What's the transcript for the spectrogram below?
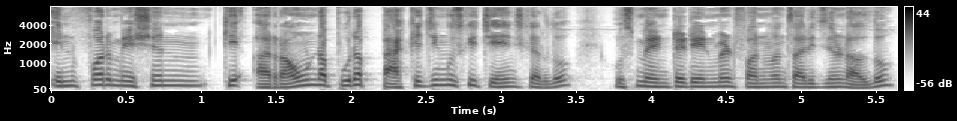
इंफॉर्मेशन के अराउंड आप पूरा पैकेजिंग उसकी चेंज कर दो उसमें एंटरटेनमेंट फन वन सारी चीज़ें डाल दो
